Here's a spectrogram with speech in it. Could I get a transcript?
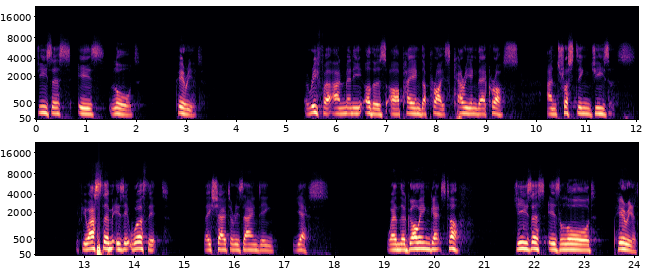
Jesus is Lord, period. Arifa and many others are paying the price, carrying their cross, and trusting Jesus. If you ask them, is it worth it? They shout a resounding yes. When the going gets tough, Jesus is Lord, period.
